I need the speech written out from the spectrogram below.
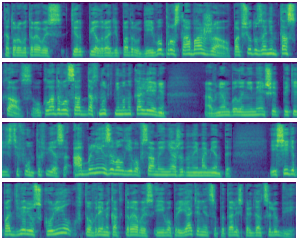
которого Тревис терпел ради подруги, его просто обожал, повсюду за ним таскался, укладывался отдохнуть к нему на колени, а в нем было не меньше 50 фунтов веса, облизывал его в самые неожиданные моменты — и, сидя под дверью, скулил, в то время как Тревис и его приятельница пытались предаться любви.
